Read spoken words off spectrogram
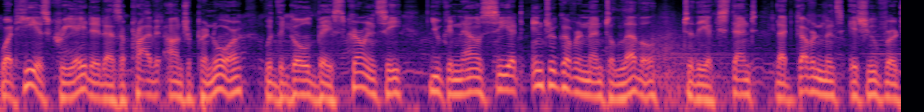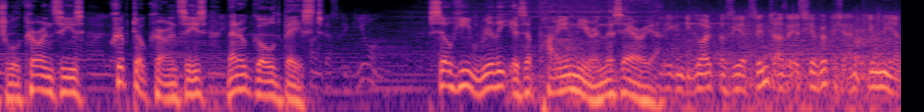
What he has created as a private entrepreneur with the gold-based currency, you can now see at intergovernmental level to the extent that governments issue virtual currencies, cryptocurrencies that are gold-based. So he really is a pioneer in this area. Die goldbasiert sind, also ist hier wirklich ein Pionier.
